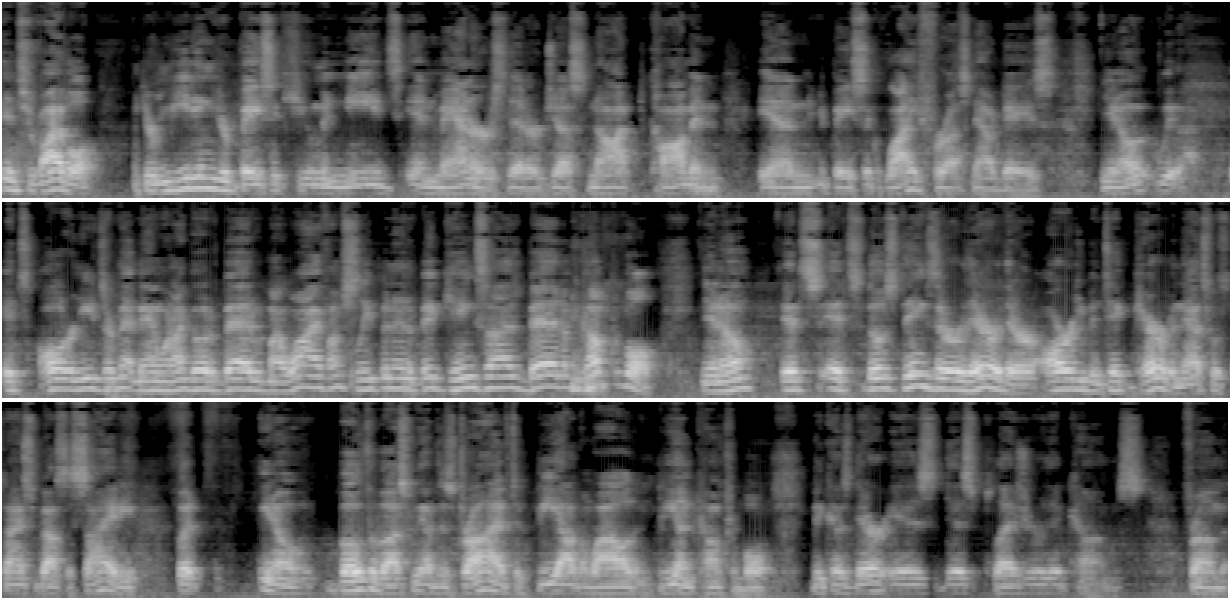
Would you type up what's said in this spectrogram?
in survival. you're meeting your basic human needs in manners that are just not common in basic life for us nowadays. You know, we, it's all our needs are met, man. When I go to bed with my wife, I'm sleeping in a big king size bed. I'm comfortable. You know, it's it's those things that are there that are already been taken care of, and that's what's nice about society. But you know, both of us, we have this drive to be out in the wild and be uncomfortable because there is this pleasure that comes from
